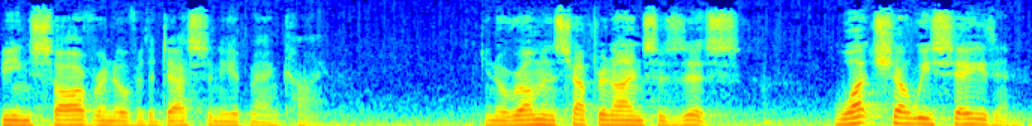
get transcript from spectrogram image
being sovereign over the destiny of mankind. You know, Romans chapter 9 says this What shall we say then?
